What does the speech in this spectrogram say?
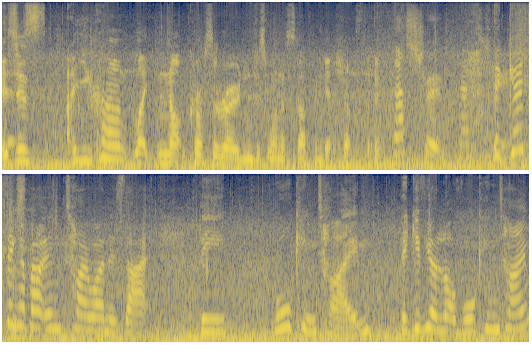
it's just, uh, you can't like not cross a road and just want to stop and get shots though. That's true. That's The good thing about in Taiwan is that the walking time, they give you a lot of walking time.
